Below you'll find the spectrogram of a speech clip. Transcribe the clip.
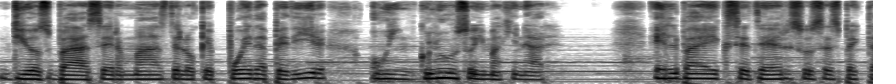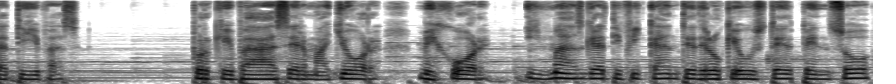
Dios va a hacer más de lo que pueda pedir o incluso imaginar. Él va a exceder sus expectativas, porque va a ser mayor, mejor y más gratificante de lo que usted pensó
